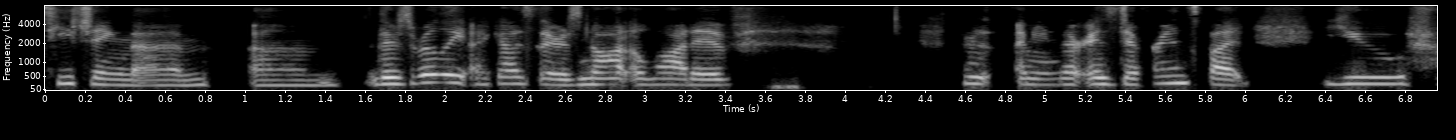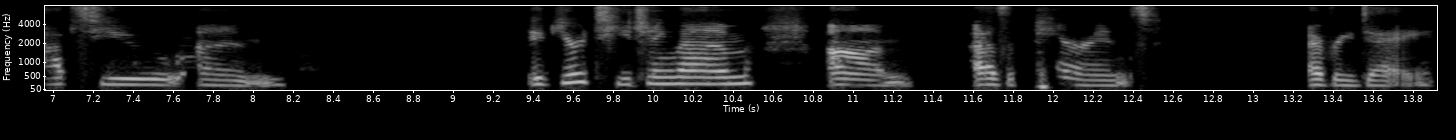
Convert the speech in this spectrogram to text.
teaching them. Um, there's really, I guess, there's not a lot of, I mean, there is difference, but you have to, um, if you're teaching them um, as a parent, every day.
